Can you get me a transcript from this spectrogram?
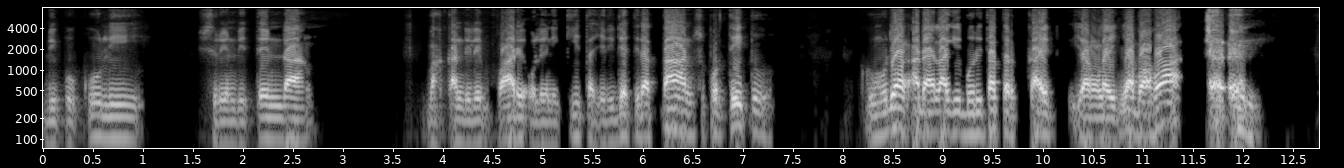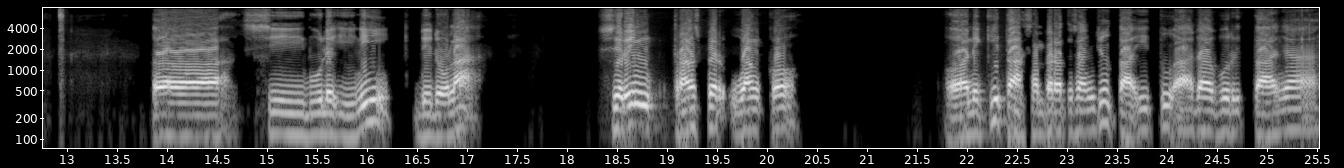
dipukuli, sering ditendang, bahkan dilempari oleh Nikita. Jadi dia tidak tahan seperti itu. Kemudian ada lagi berita terkait yang lainnya bahwa uh, si bule ini Dedola sering transfer uang ke oh, Nikita sampai ratusan juta. Itu ada beritanya.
